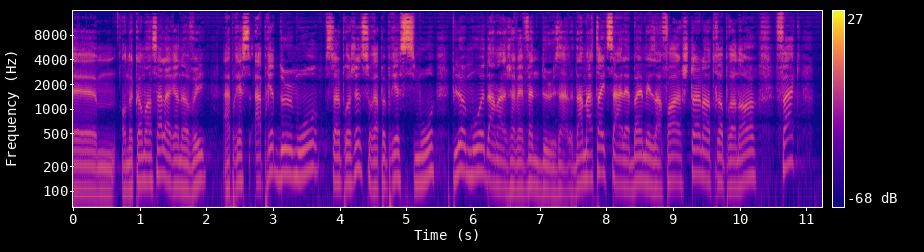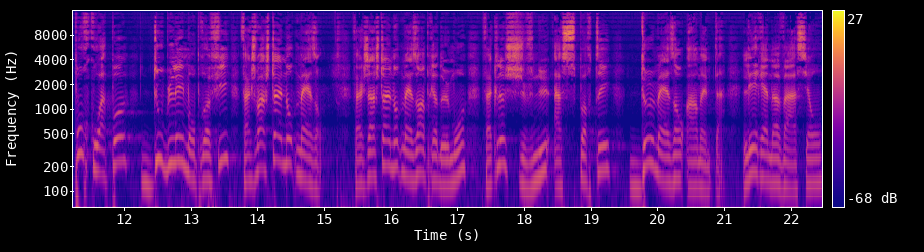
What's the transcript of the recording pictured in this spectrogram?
euh, on a commencé à la rénover. Après, après deux mois, c'était un projet sur à peu près six mois. Puis là, moi, dans ma, j'avais 22 ans. là. Dans ma tête, ça allait bien mes affaires. J'étais un entrepreneur. Fait que, pourquoi pas doubler mon profit? Fait que je vais acheter une autre maison. Fait que j'ai acheté une autre maison après deux mois. Fait que là, je suis venu à supporter deux maisons en même temps. Les rénovations,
